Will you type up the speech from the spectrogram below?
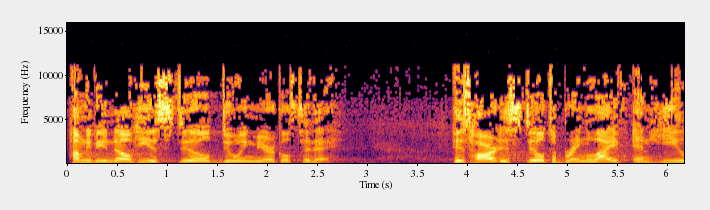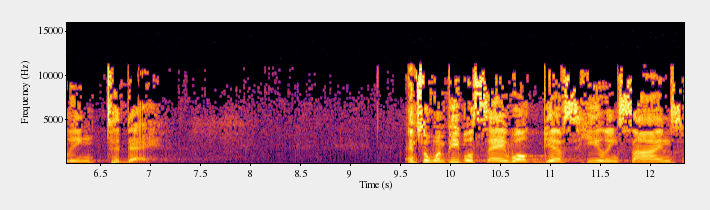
How many of you know he is still doing miracles today? His heart is still to bring life and healing today. And so when people say, well, gifts, healing, signs,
